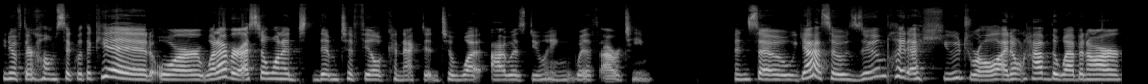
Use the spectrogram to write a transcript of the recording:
you know, if they're homesick with a kid or whatever, I still wanted them to feel connected to what I was doing with our team. And so, yeah, so Zoom played a huge role. I don't have the webinar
